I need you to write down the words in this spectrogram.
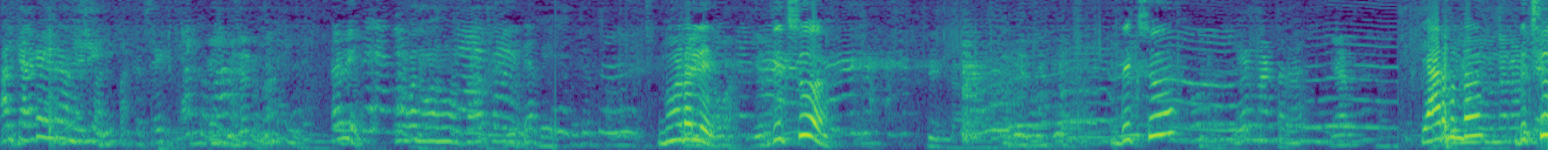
ಅಲ್ಲಿ ಕೆಳಗೆ ಇಡ್ರಿ. ನೋಡಲ್ಲಿ ದಿಕ್ಷು ದಿಕ್ಷು ಏನ್ ಮಾಡ್ತಾರ ಯಾರು ಬಂದ ಭಿಕ್ಷು?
